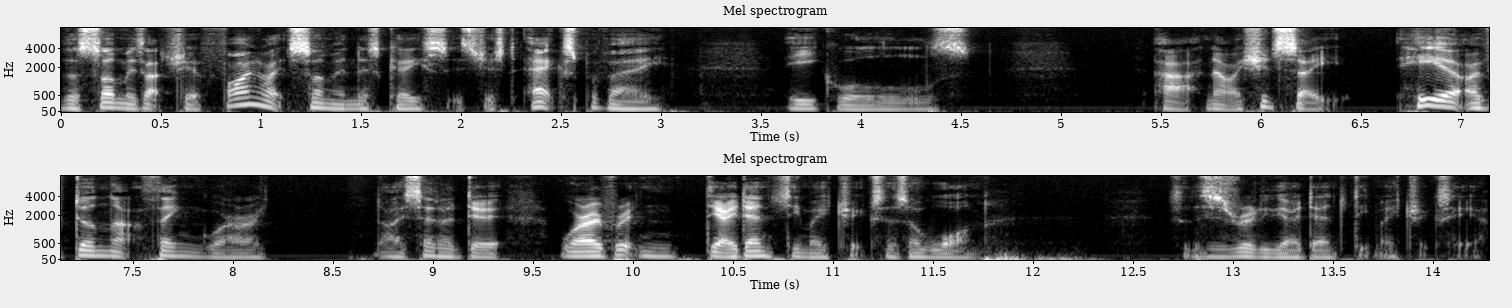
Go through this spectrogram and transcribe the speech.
the sum is actually a finite sum in this case. It's just x of a equals... Ah, now I should say, here I've done that thing where I I said I'd do it, where I've written the identity matrix as a 1. So this is really the identity matrix here.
